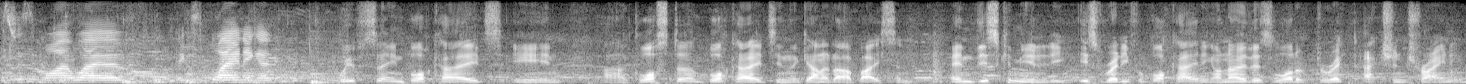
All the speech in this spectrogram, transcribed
It's just my way of explaining it. We've seen blockades in uh, Gloucester, blockades in the Gunnedah Basin, and this community is ready for blockading. I know there's a lot of direct action training.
